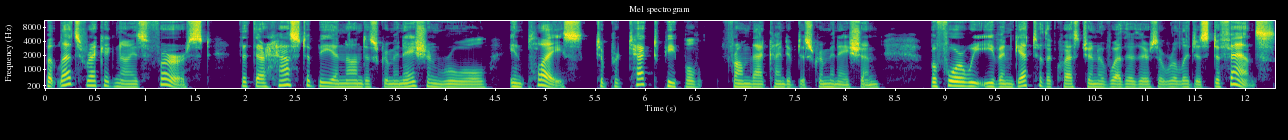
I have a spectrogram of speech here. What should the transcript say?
But let's recognize first that there has to be a non discrimination rule in place to protect people from that kind of discrimination before we even get to the question of whether there's a religious defense.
